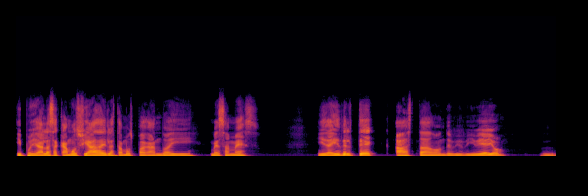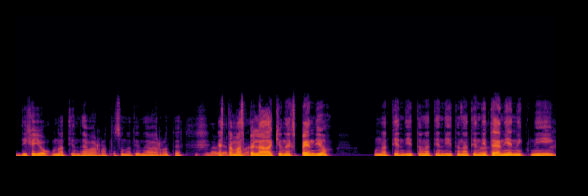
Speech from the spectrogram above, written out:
Y pues ya la sacamos fiada y la estamos pagando ahí mes a mes. Y de ahí del TEC hasta donde vi- vivía yo, dije yo, una tienda de barrotes, una tienda de barrotes. no había Está más nada. pelada que un expendio. Una tiendita, una tiendita, una tiendita. Ajá. Ni, ni, ni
